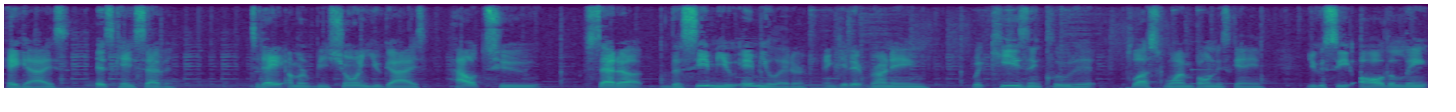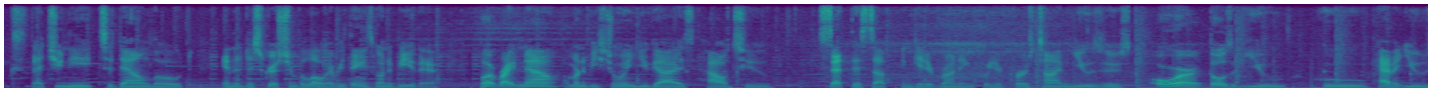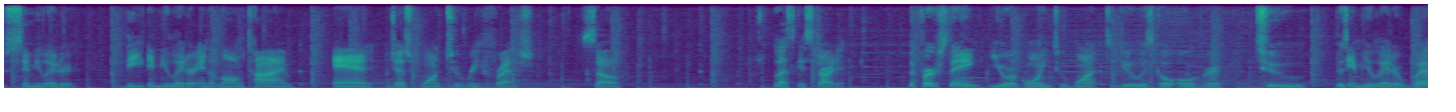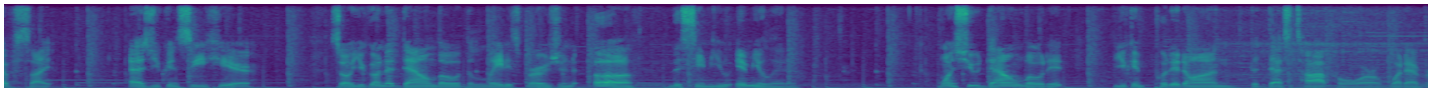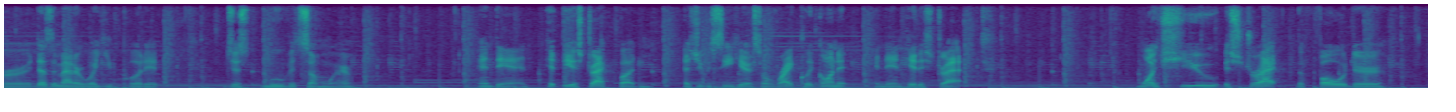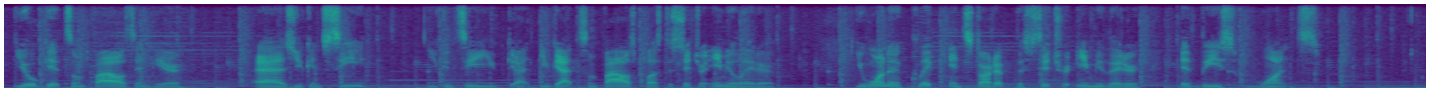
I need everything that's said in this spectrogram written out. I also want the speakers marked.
Speaker 1: Hey guys, it's K7. Today I'm going to be showing you guys how to set up the Cemu emulator and get it running with keys included plus one bonus game. You can see all the links that you need to download in the description below. Everything's going to be there. But right now I'm going to be showing you guys how to set this up and get it running for your first time users or those of you who haven't used simulator the emulator in a long time and just want to refresh. So let's get started. The first thing you're going to want to do is go over to the emulator website as you can see here. So you're going to download the latest version of the Cemu emulator. Once you download it, you can put it on the desktop or whatever. It doesn't matter where you put it just move it somewhere and then hit the extract button as you can see here. So right click on it and then hit extract. Once you extract the folder you'll get some files in here. As you can see you can see you got you got some files plus the Citra emulator. You want to click and start up the Citra emulator at least once.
